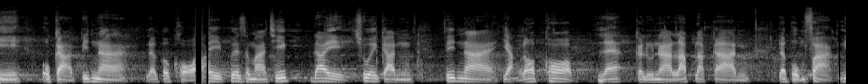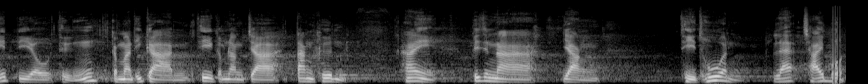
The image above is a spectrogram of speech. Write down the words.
ีโอกาสพิจารณา แล้วก็ขอให้เพื่อนสมาชิกได้ช่วยกันพิจารณาอย่างรอบคอบ และกรุณารับหลักการ และผมฝากนิดเดียวถึงกรรมธิการที่กำลังจะตั้งขึ้น ให้พิจารณาอย่างถี่ถ้วนและใช้บท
